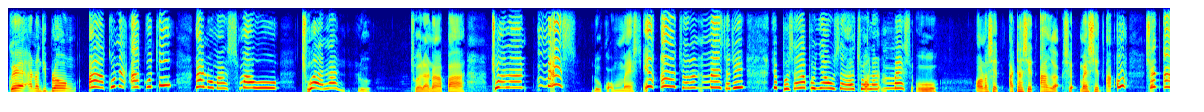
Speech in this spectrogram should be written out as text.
Kue anu diplong. Aku nek aku tuh nganu Mas mau jualan. Loh, jualan apa? Jualan emas. Loh kok mes? Ya, eh, jualan emas. Jadi ibu saya punya usaha jualan emas. Oh, Ono set ada set A enggak? Set mes set A. Oh, set A.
